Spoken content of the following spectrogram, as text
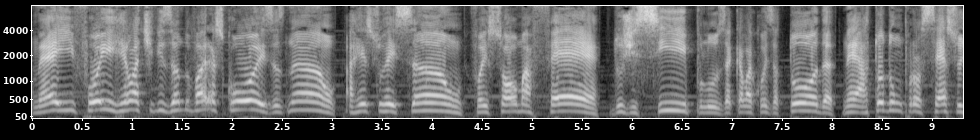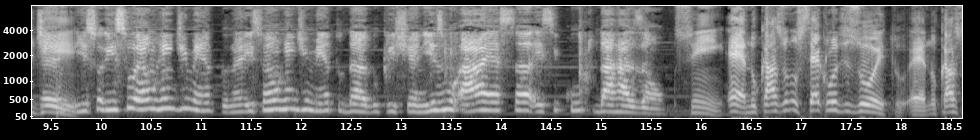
né, e foi relativizando várias coisas. Não, a ressurreição foi só uma fé dos discípulos, aquela coisa toda, né? Há todo um processo de é, isso, isso é um rendimento, né? Isso é um rendimento da, do cristianismo a essa esse culto da razão. Sim, é no caso no século 18, é no caso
